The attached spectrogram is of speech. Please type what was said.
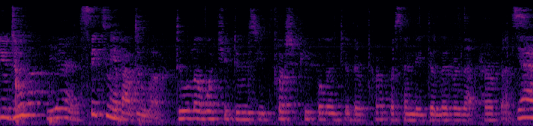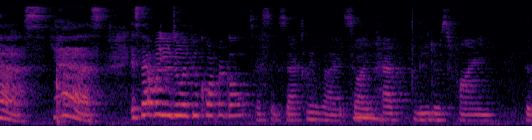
You doula? Yes. Speak to me about doula. Doula, what you do is you push people into their purpose and they deliver that purpose. Yes, yes. Is that what you're doing through corporate goals? That's exactly right. So Mm. I have leaders find the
